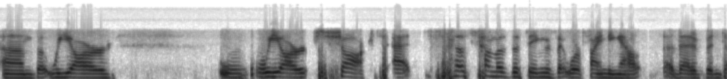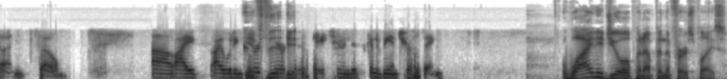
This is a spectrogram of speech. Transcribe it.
Um, but we are we are shocked at some of the things that we're finding out that have been done. So uh, I I would encourage the- America to stay tuned. It's going to be interesting. Why did you open up in the first place?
